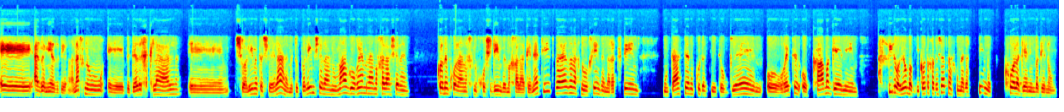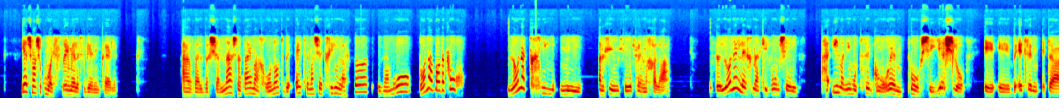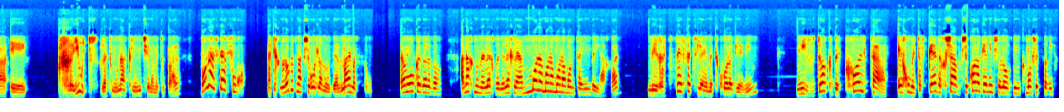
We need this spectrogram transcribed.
אה, אז אני אסביר. אנחנו אה, בדרך כלל אה, שואלים את השאלה למטופלים שלנו, מה גורם למחלה שלהם? קודם כל אנחנו חושדים במחלה גנטית, ואז אנחנו הולכים ומרצפים מוטציה נקודתית, או גן, או רצף, או כמה גנים. אפילו היום בבדיקות החדשות אנחנו מרצפים את כל הגנים בגנום. יש משהו כמו 20 אלף גנים כאלה. אבל בשנה, שנתיים האחרונות, בעצם מה שהתחילו לעשות, זה אמרו, בואו נעבוד הפוך. לא נתחיל מאנשים שיש להם מחלה, ולא נלך מהכיוון של האם אני מוצא גורם פה שיש לו אה, אה, בעצם את האחריות לתמונה הקלינית של המטופל, בואו נעשה הפוך. הטכנולוגיות מאפשרות לנו את זה, אז מה הם עשו? הם אמרו כזה דבר, אנחנו נלך ונלך להמון המון המון המון תאים ביחד, נרצף אצלם את כל הגנים, נבדוק בכל תא איך הוא מתפקד עכשיו כשכל הגנים שלו עובדים כמו שצריך.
